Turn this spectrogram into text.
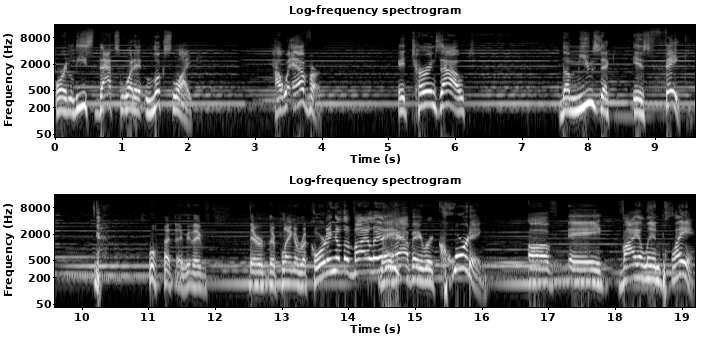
or at least that's what it looks like. However, it turns out the music is fake. what? They, they've they're they're playing a recording of the violin. They have a recording of a violin playing.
